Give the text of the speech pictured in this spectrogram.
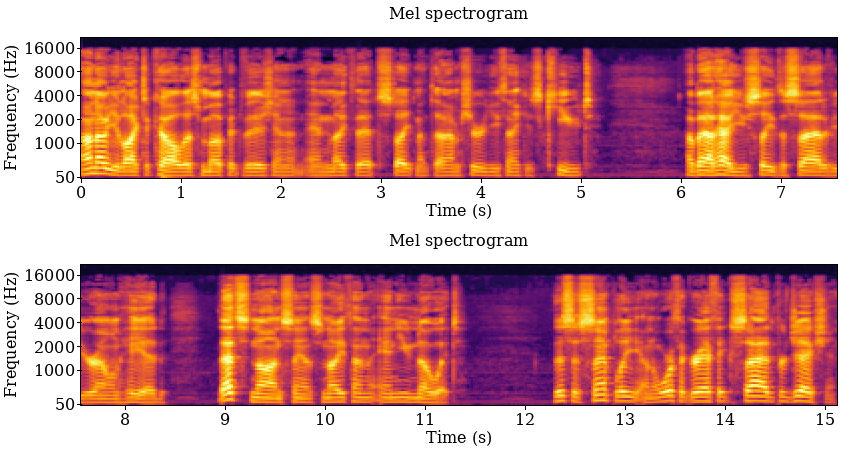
I know you like to call this Muppet vision and make that statement that I'm sure you think is cute about how you see the side of your own head. That's nonsense, Nathan, and you know it. This is simply an orthographic side projection.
